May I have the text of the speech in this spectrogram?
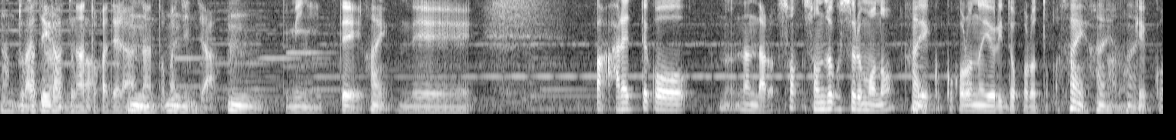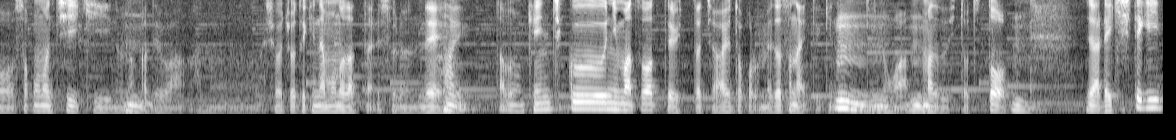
なんとか寺とか、なんとか寺、うんなんとか神社うん。って見に行って、はい。であれってこうなんだろうそ存続するもの、はい。で心の拠り所とかさ、はいはい結構そこの地域の中では、あの象徴的なものだったりするんで、はい。多分建築にまつわってる人たちはああいうところを目指さないといけないっていうのがうんうん。うんまず一つと、うん。じゃあ歴史的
